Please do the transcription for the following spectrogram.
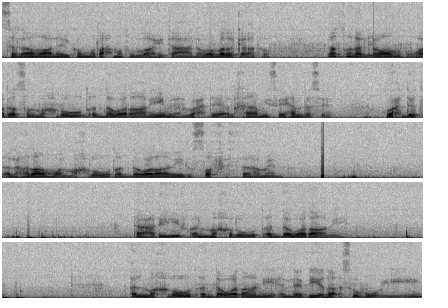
السلام عليكم ورحمة الله تعالى وبركاته. درسنا اليوم هو درس المخروط الدوراني من الوحدة الخامسة هندسة وحدة الهرم والمخروط الدوراني للصف الثامن. تعريف المخروط الدوراني. المخروط الدوراني الذي رأسه E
